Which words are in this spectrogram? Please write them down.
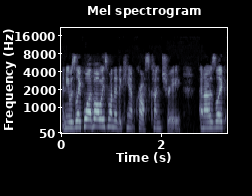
And he was like, well, I've always wanted to camp cross country. And I was like,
